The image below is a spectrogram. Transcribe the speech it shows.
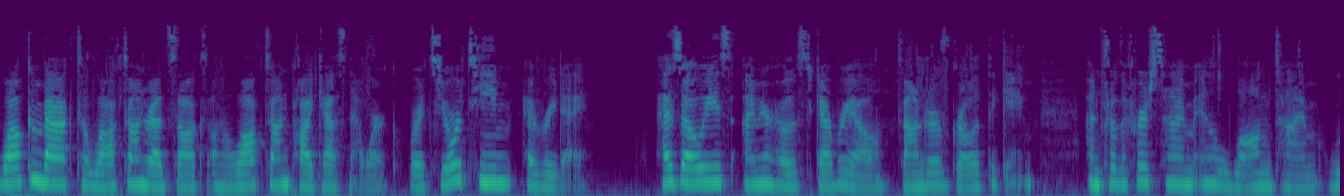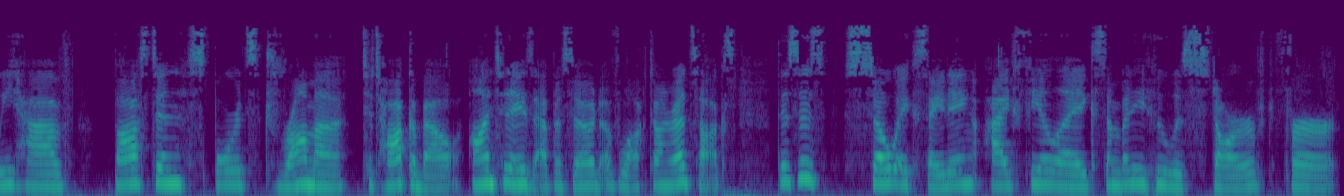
Welcome back to Locked On Red Sox on the Locked On Podcast Network, where it's your team every day. As always, I'm your host, Gabrielle, founder of Girl at the Game. And for the first time in a long time, we have Boston sports drama to talk about on today's episode of Locked On Red Sox. This is so exciting. I feel like somebody who was starved for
